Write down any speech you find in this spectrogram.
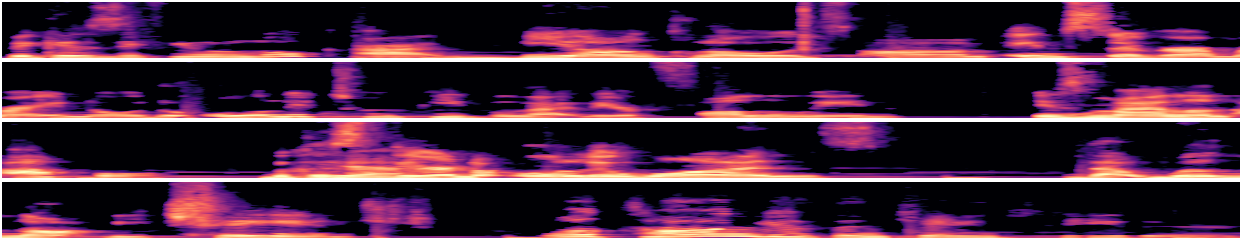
Because if you look at Be On Cloud's um, Instagram right now, the only two people that they're following is Mile and Apo because Yeah. they're the only ones that will not be changed. well Tong isn't changed either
